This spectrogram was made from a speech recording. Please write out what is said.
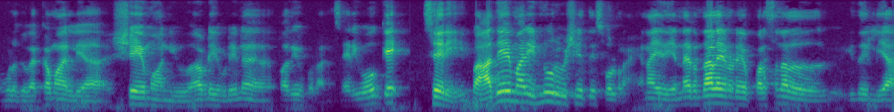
உங்களுக்கு வெக்கமா இல்லையா? ஷேம் ஆன் யூ அப்படி இப்படின்னு பதிவு போடுறாங்க. சரி ஓகே சரி இப்போ அதே மாதிரி இன்னொரு விஷயத்தை சொல்கிறேன் ஏன்னா இது என்ன இருந்தாலும் என்னுடைய பர்சனல் இது இல்லையா?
